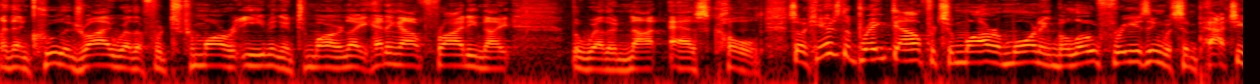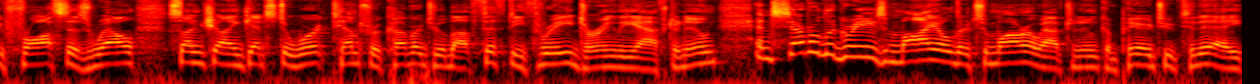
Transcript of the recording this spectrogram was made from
and then cool and dry weather for tomorrow evening and tomorrow night. Heading out Friday night, the weather not as cold. So here's the breakdown for tomorrow morning. Below freezing with some patchy frost as well. Sunshine gets to work. Temps recover to about 53 during the afternoon and several degrees milder tomorrow afternoon compared to today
